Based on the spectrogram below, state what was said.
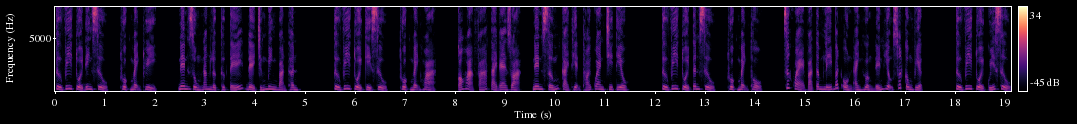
Tử vi tuổi Đinh Sửu thuộc mệnh Thủy, nên dùng năng lực thực tế để chứng minh bản thân. Tử vi tuổi Kỷ Sửu thuộc mệnh Hỏa, có hỏa phá tài đe dọa nên sớm cải thiện thói quen chi tiêu. Tử vi tuổi Tân Sửu thuộc mệnh Thổ, sức khỏe và tâm lý bất ổn ảnh hưởng đến hiệu suất công việc. Tử vi tuổi Quý Sửu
